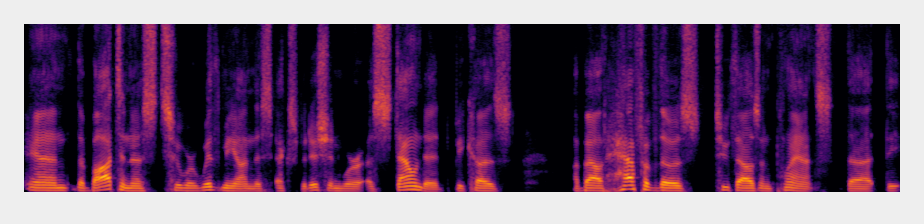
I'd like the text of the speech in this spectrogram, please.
And the botanists who were with me on this expedition were astounded because about half of those 2,000 plants that the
